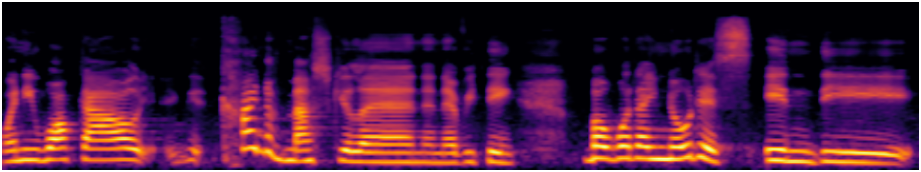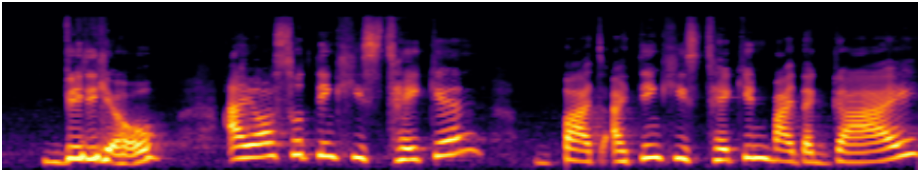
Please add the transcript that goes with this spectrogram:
when he walk out, kind of masculine and everything. But what I noticed in the video, I also think he's taken, but I think he's taken by the guy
